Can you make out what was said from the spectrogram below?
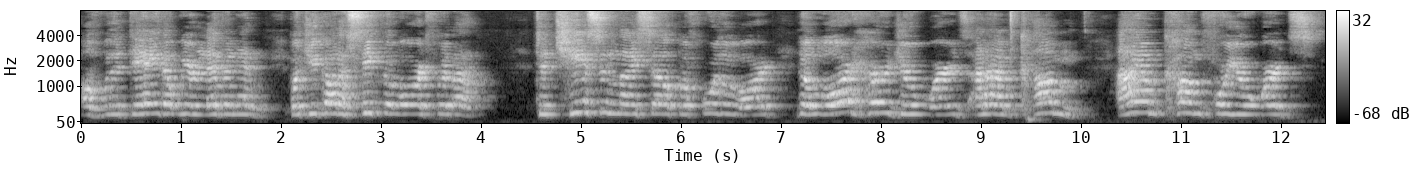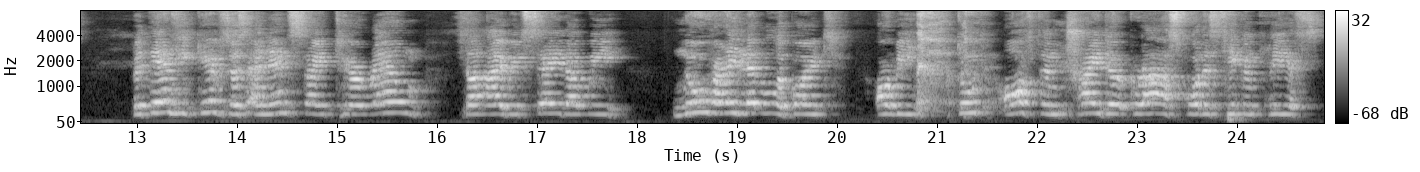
of the day that we're living in. But you gotta seek the Lord for that. To chasten thyself before the Lord. The Lord heard your words and I am come. I am come for your words. But then he gives us an insight to a realm that I would say that we know very little about or we don't often try to grasp what has taken place.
